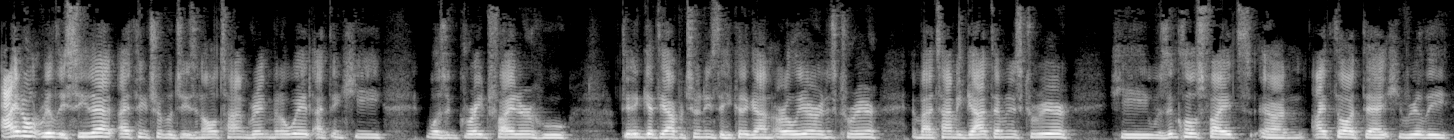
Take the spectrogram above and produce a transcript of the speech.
I don't really see that. I think Triple G is an all-time great middleweight. I think he was a great fighter who didn't get the opportunities that he could have gotten earlier in his career. And by the time he got them in his career, he was in close fights. And I thought that he really,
